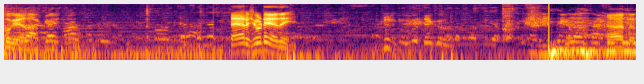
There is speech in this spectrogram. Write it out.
ਫੁੱਬ ਗਿਆ ਟਾਇਰ ਛੋਟੇ ਆ ਇਹਦੇ। ਆ ਲੋ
